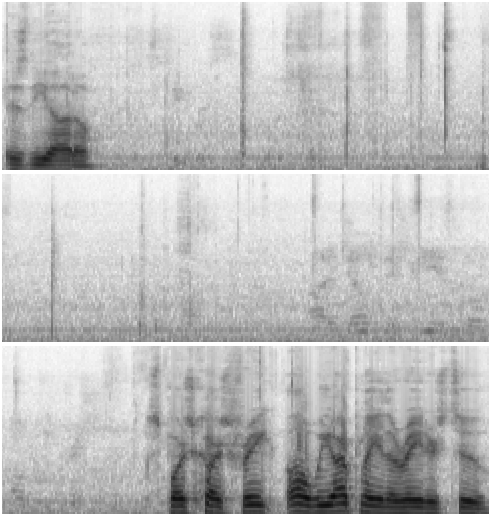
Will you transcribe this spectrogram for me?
is the auto. Sports Cars Freak. Oh, we are playing the Raiders too.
